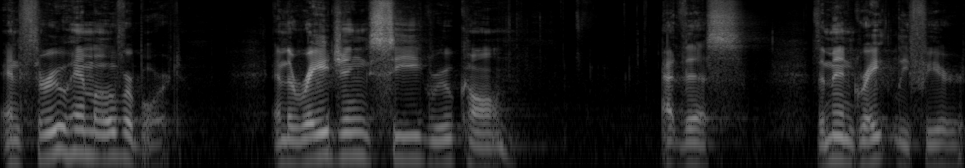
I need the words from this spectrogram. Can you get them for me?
and threw him overboard, and the raging sea grew calm. At this, the men greatly feared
